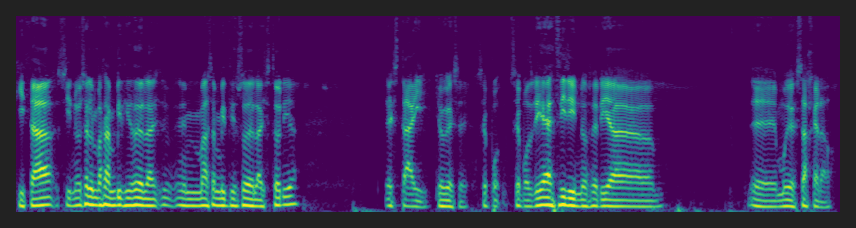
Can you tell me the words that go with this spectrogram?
Quizá, si no es el más ambicioso de la, más ambicioso de la historia, está ahí, yo qué sé. Se, podría decir y no sería eh, muy exagerado.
